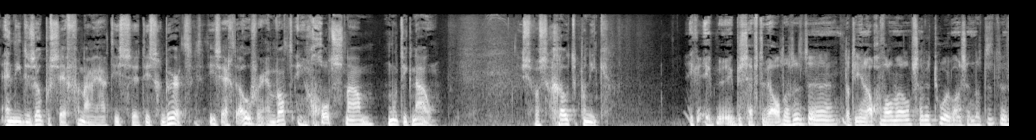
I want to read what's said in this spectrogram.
En die dus ook beseft van, nou ja, het is, het is gebeurd. Het is echt over. En wat in godsnaam moet ik nou? Dus het was grote paniek. Ik, ik, ik besefte wel dat, het, uh, dat hij in elk geval wel op zijn retour was. En dat, het, uh,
